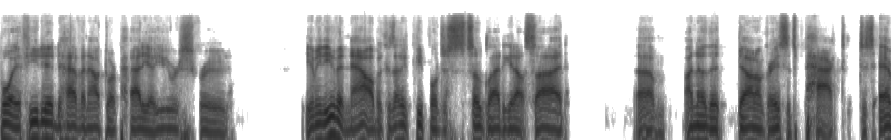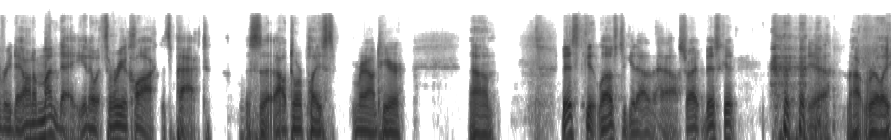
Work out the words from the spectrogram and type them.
boy, if you didn't have an outdoor patio, you were screwed. I mean, even now, because I think people are just so glad to get outside. Um, I know that down on Grace, it's packed just every day on a Monday. You know, at three o'clock, it's packed. This is an outdoor place around here. Um, Biscuit loves to get out of the house, right? Biscuit? Yeah, not really.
